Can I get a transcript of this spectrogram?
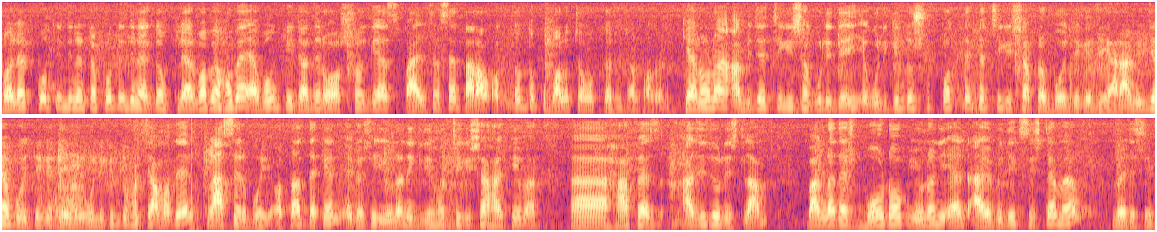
টয়লেট প্রতিদিন একটা প্রতিদিন একদম ক্লিয়ার ভাবে হবে এবং কি যাদের অশ্ব গ্যাস ফাইলস আছে, তারাও অত্যন্ত খুব ভালো চমৎকার রেজাল্ট পাবেন। কেননা, আমি যে চিকিৎসাগুলি দেই, এগুলি কিন্তু প্রত্যেকটা চিকিৎসা আপনার বই থেকে দিই আর আমি যে বই থেকে দিই, এগুলি কিন্তু হচ্ছে আমাদের ক্লাসের বই। অর্থাৎ দেখেন, এটা হচ্ছে ইউনানি গৃহ চিকিৎসা হাকিম হাফেজ Azizul Islam, Bangladesh board of Unani and Ayurvedic system and medicine.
